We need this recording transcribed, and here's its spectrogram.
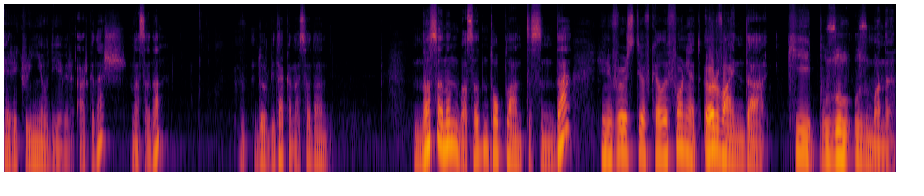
Eric Rigno diye bir arkadaş NASA'dan. Dur bir dakika NASA'dan. NASA'nın basın toplantısında University of California at Irvine'daki buzul uzmanı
